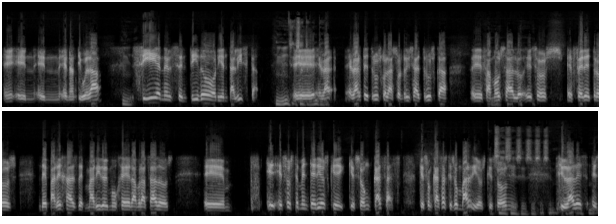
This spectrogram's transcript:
eh, en, en, en, antigüedad, mm. sí en el sentido orientalista. Mm, eh, el, arte etrusco, la sonrisa etrusca famosa, esos féretros de parejas de marido y mujer abrazados, esos cementerios que, que son casas, que son casas, que son barrios, que son ciudades, es,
